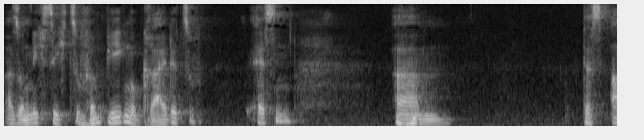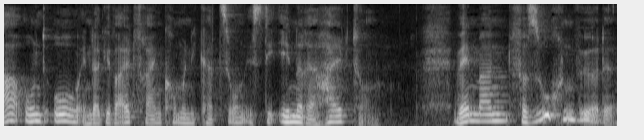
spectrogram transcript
also nicht sich zu mhm. verbiegen und Kreide zu essen. Mhm. Ähm, das A und O in der gewaltfreien Kommunikation ist die innere Haltung. Wenn man versuchen würde,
